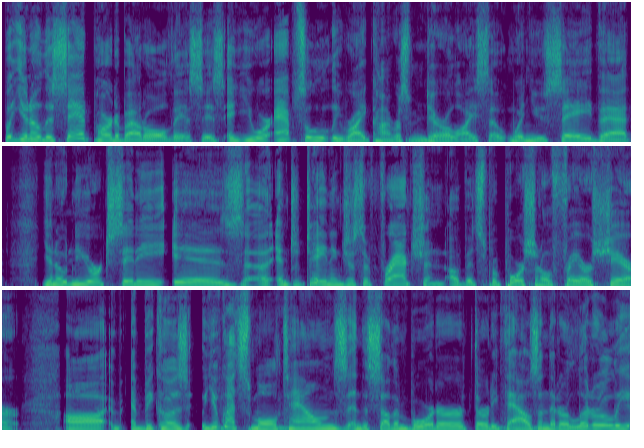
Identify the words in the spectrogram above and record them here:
But, you know, the sad part about all this is, and you were absolutely right, Congressman Darrell Issa, when you say that, you know, New York City is uh, entertaining just a fraction of its proportional fair share. Uh, because you've got small towns in the southern border, 30,000, that are literally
